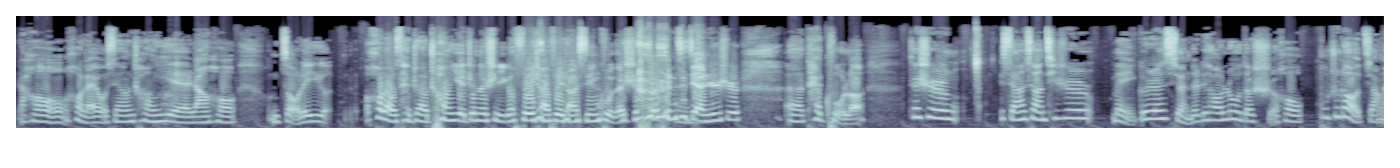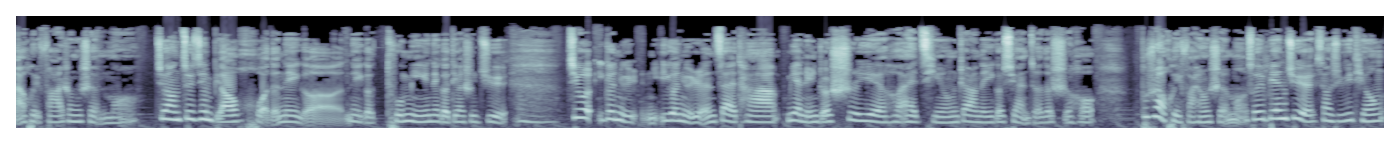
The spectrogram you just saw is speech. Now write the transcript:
然后后来我先生创业，然后我们走了一个，后来我才知道创业真的是一个非常非常辛苦的事儿，这简直是，呃，太苦了。但是。想想，其实每个人选择这条路的时候，不知道将来会发生什么。就像最近比较火的那个那个《荼蘼》那个电视剧，嗯，就一个女一个女人，在她面临着事业和爱情这样的一个选择的时候，不知道会发生什么。所以编剧像徐玉婷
